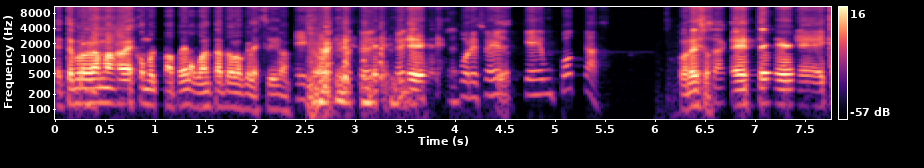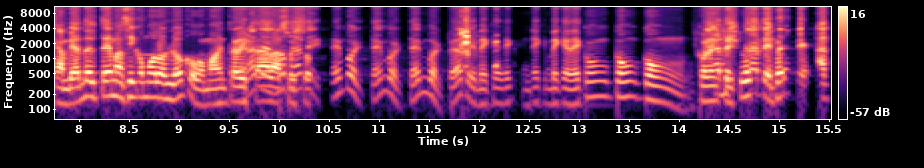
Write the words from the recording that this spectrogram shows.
este programa es como el papel, aguanta todo lo que le escriban. Exacto, este- este- Eh, Por eso es el, que es un podcast. Por eso. Exacto. Este, eh, cambiando el tema así como los locos, vamos a entrevistar Espérate, a no, Suso. espérate. Tembol, Tembol, Tembol, espérate, me quedé, me, me quedé con, con, con, con la inquietud. espérate, espérate. An-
